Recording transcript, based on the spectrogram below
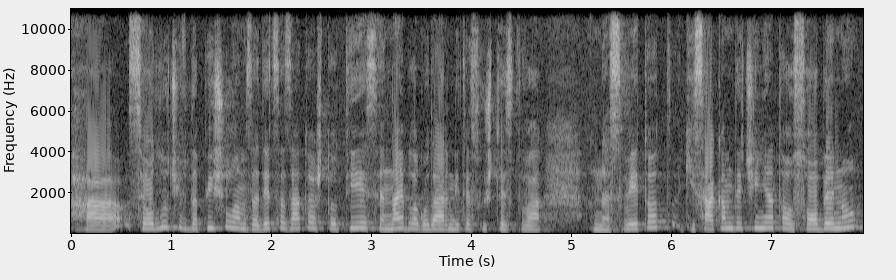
А, се одлучив да пишувам за деца затоа што тие се најблагодарните суштества на светот. Ги сакам дечињата, особено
